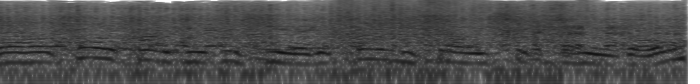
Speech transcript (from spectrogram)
Now, appropriate this year that family show is 60 years old,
